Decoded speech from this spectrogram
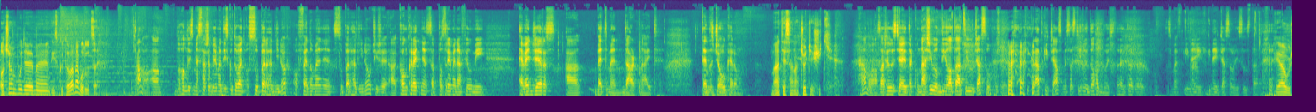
o čom budeme diskutovať na budúce. Áno, a dohodli sme sa, že budeme diskutovať o superhrdinoch, o fenoméne superhrdinov, čiže a konkrétne sa pozrieme na filmy Avengers a Batman Dark Knight. Ten s Jokerom. Máte sa na čo tešiť. Áno, a zažili ste aj takú naživo dilatáciu času. Že taký krátky čas sme sa stihli dohodnúť. To je to, že sme v inej, v inej časovej sústave. Ja už,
